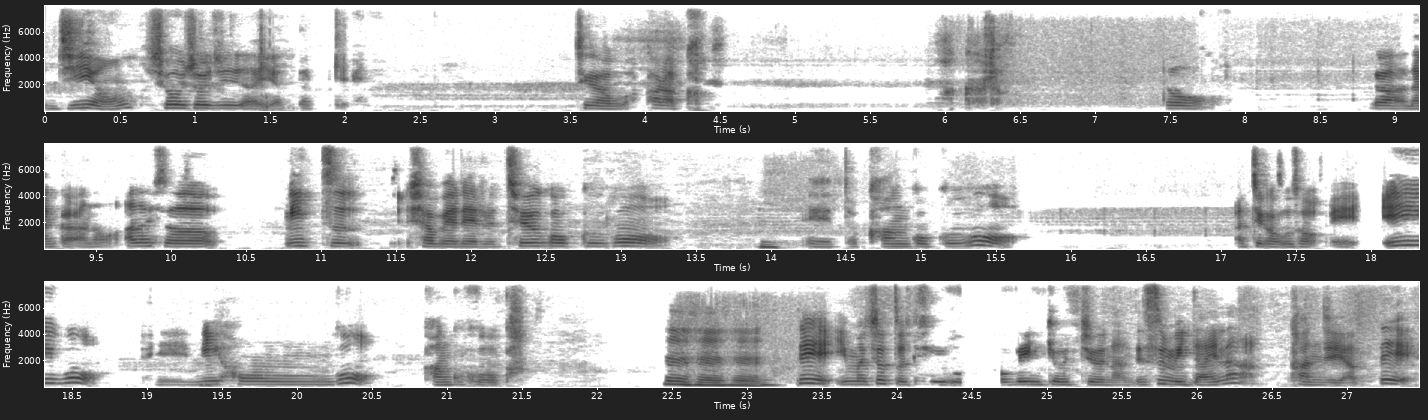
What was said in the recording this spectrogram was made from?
ジオン？少女時代やったっけ？違うわ、カラか。わかる。の、が、なんかあの、あの人、三つ喋れる中国語、うんえっ、と、韓国語、あ、違う、嘘、えー英語、えー日本語、韓国語か。うん、うん、うで、今ちょっと中国語を勉強中なんです、みたいな感じやって、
